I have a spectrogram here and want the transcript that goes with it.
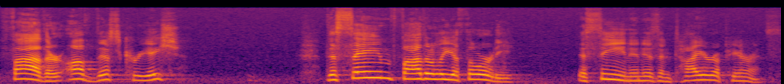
father of this creation. The same fatherly authority is seen in his entire appearance.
